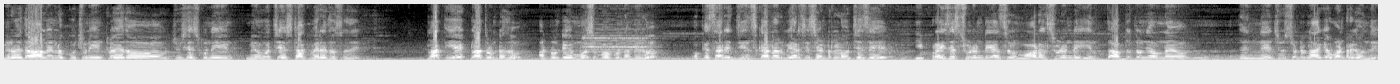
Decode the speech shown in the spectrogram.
మీరు ఏదో ఆన్లైన్లో కూర్చుని ఇంట్లో ఏదో చూసేసుకుని మేము వచ్చే స్టాక్ వేరేది వస్తుంది. క్లాత్ ఏ క్లాత్ ఉంటుందో అటువంటి ఏం మోసపోకుండా మీరు ఒక్కసారి జీన్స్ కార్నర్ విఆర్సీ సెంటర్లో వచ్చేసి ఈ ప్రైజెస్ చూడండి అసలు మోడల్స్ చూడండి ఎంత అద్భుతంగా ఉన్నాయో. నేను చూస్తుంటే నాకే వండర్గా ఉంది.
